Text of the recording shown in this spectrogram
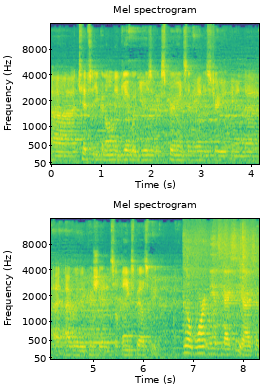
uh, tips that you can only get with years of experience in the industry, and uh, I, I really appreciate it. So thanks, Bailspeak. no warrant in the NCIC. I said,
